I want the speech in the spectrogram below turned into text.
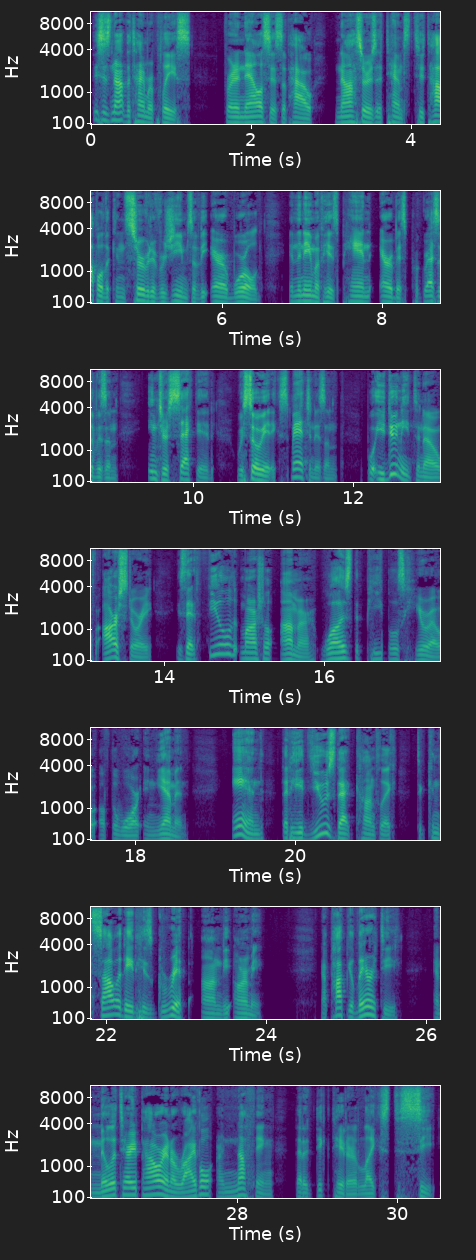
This is not the time or place for an analysis of how Nasser's attempts to topple the conservative regimes of the Arab world in the name of his pan Arabist progressivism intersected with Soviet expansionism. But what you do need to know for our story is that Field Marshal Amer was the people's hero of the war in Yemen, and that he had used that conflict to consolidate his grip on the army. Now, popularity and military power and a rival are nothing that a dictator likes to see.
